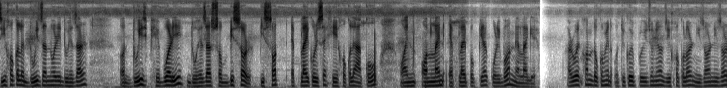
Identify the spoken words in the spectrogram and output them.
যিসকলে দুই জানুৱাৰী দুহেজাৰ দুই ফেব্ৰুৱাৰী দুহেজাৰ চৌব্বিছৰ পিছত এপ্লাই কৰিছে সেইসকলে আকৌ অনলাইন এপ্লাই প্ৰক্ৰিয়া কৰিব নালাগে। আৰু এখন ডকুমেণ্ট অতিকৈ প্ৰয়োজনীয় যিসকলৰ নিজৰ নিজৰ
